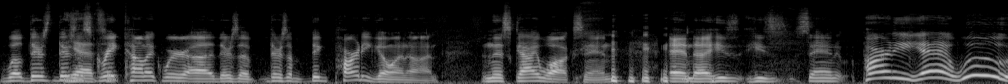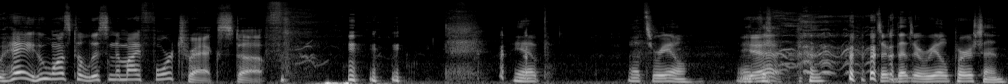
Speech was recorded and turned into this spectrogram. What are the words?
Well, there's there's Yeah, this it's a- great comic where uh, there's a there's a big party going on, and this guy walks in, and uh, he's he's saying, "Party, yeah, woo! Hey, who wants to listen to my four track stuff?" yep, that's real. That's yeah. that's a, that's a real person.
